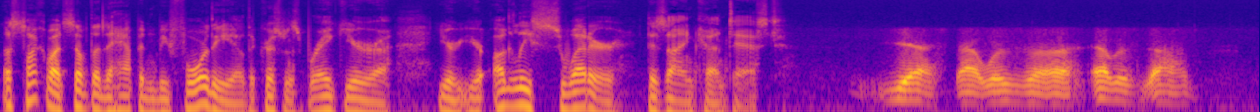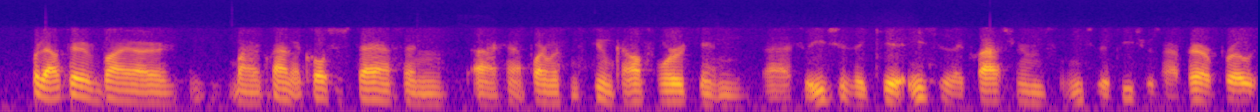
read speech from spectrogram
Let's talk about something that happened before the uh, the Christmas break. Your your your ugly sweater design contest. Yes, that was that was put out there by our by our climate culture staff and uh, kind of partner with student council work, and uh, so each of the ki- each of the classrooms and each of the teachers and our parapros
